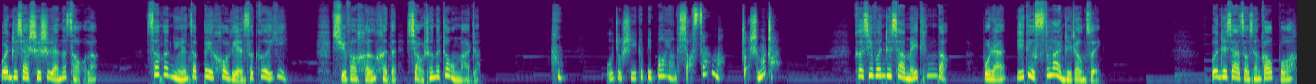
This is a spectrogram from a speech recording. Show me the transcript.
温之夏施施然的走了。三个女人在背后脸色各异，许芳狠狠的、小声的咒骂着：“哼，不就是一个被包养的小三儿吗？拽什么拽？”可惜温之夏没听到，不然一定撕烂这张嘴。温之夏走向高博，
